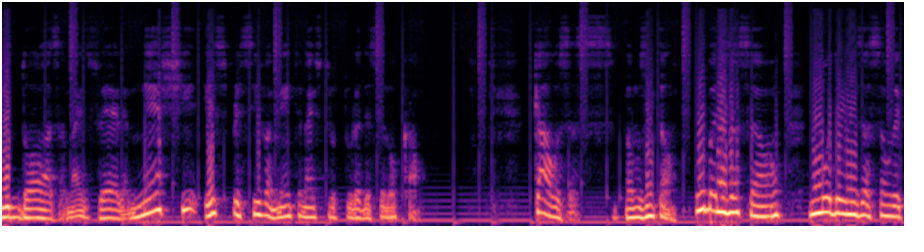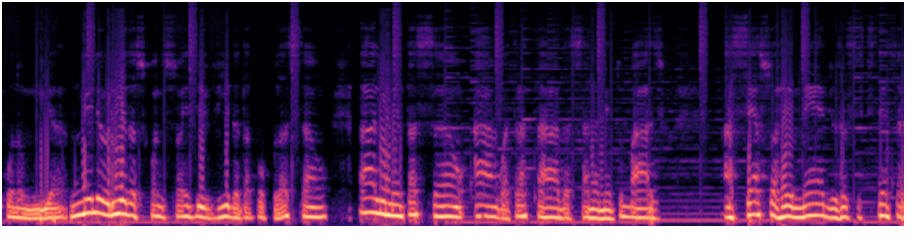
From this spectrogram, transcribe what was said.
idosa, mais velha, mexe expressivamente na estrutura desse local. Causas Vamos então. Urbanização, modernização da economia, melhoria das condições de vida da população, alimentação, água tratada, saneamento básico, acesso a remédios, assistência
